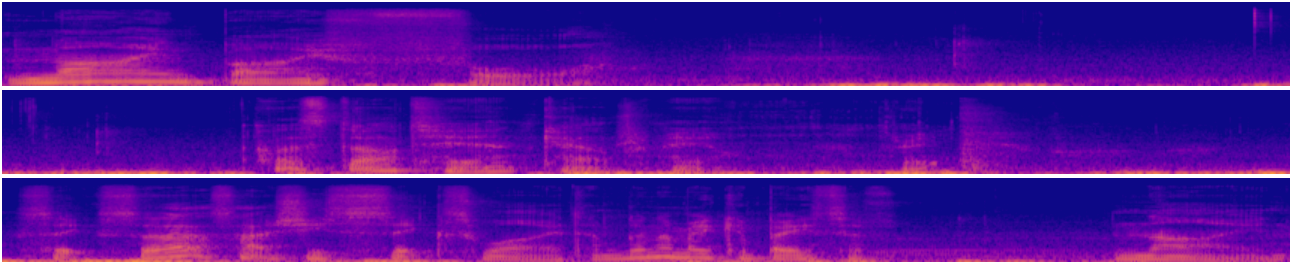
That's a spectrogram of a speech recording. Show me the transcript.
9 by 4. Let's start here and count from here. 3, 6. So that's actually 6 wide. I'm going to make a base of 9.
